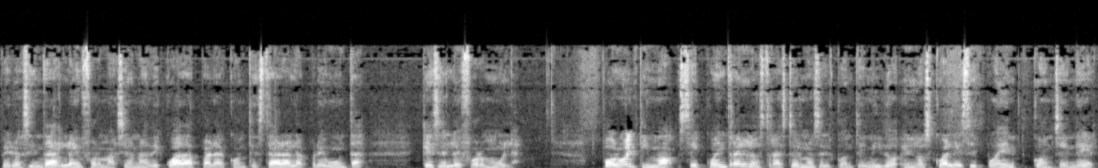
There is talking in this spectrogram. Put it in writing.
pero sin dar la información adecuada para contestar a la pregunta que se le formula. Por último, se encuentran los trastornos del contenido en los cuales se pueden conceder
